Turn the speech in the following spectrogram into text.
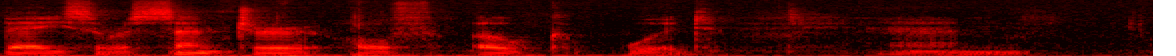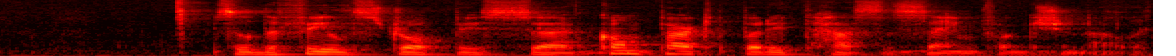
base or a center of oak wood. Um, so the field strop is uh, compact but it has the same functionality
